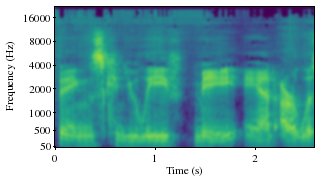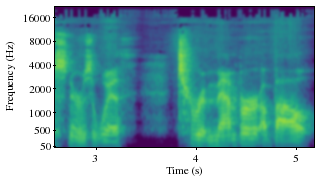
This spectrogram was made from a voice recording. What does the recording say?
things can you leave me and our listeners with to remember about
